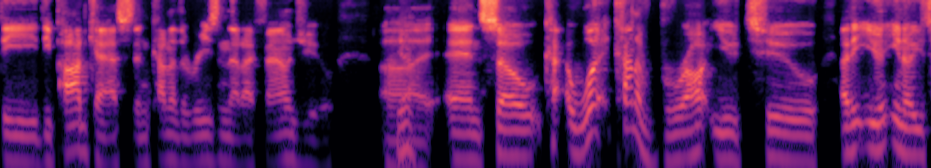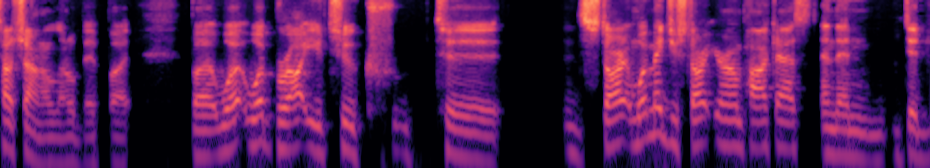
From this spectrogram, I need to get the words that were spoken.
the the podcast and kind of the reason that I found you. Uh, Yeah. And so, what kind of brought you to? I think you you know you touched on it a little bit, but but what what brought you to to start? What made you start your own podcast? And then did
